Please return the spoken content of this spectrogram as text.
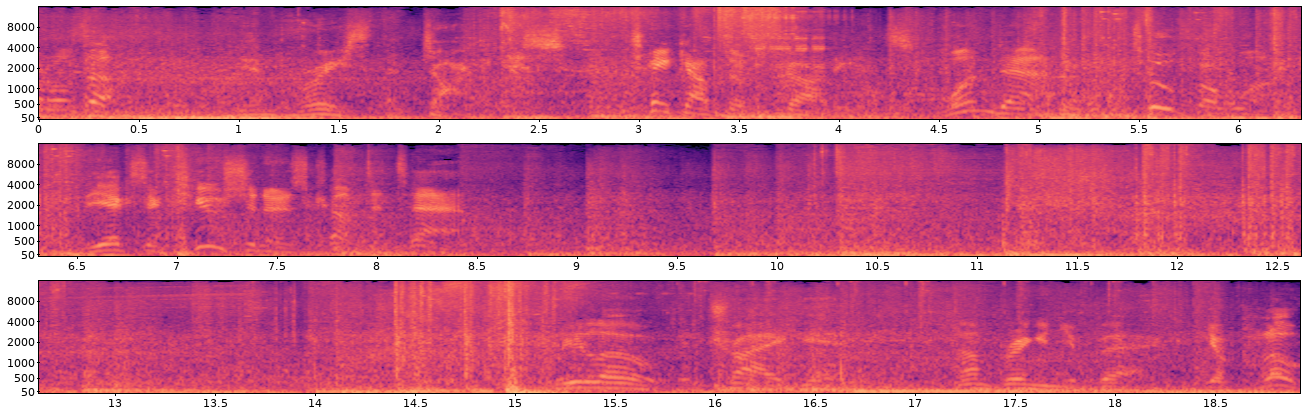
portal's up. Embrace the darkness. Take out those guardians. One down, two for one. The executioners come to town. Reload and try again. I'm bringing you back. You're close.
